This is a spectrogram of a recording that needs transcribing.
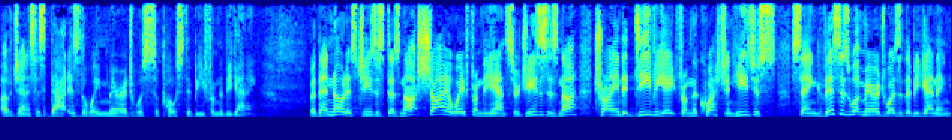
of Genesis. That is the way marriage was supposed to be from the beginning. But then notice, Jesus does not shy away from the answer. Jesus is not trying to deviate from the question. He's just saying, This is what marriage was at the beginning.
